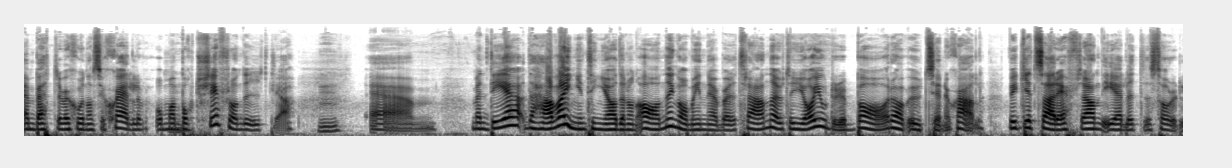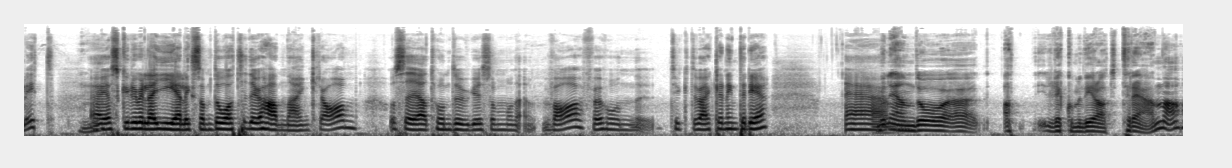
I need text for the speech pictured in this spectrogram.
en bättre version av sig själv om man mm. bortser från det ytliga. Mm. Um, men det, det här var ingenting jag hade någon aning om innan jag började träna utan jag gjorde det bara av utseendeskäl. Vilket så här i efterhand är lite sorgligt. Mm. Eh, jag skulle vilja ge liksom dåtida Johanna en kram och säga att hon duger som hon var för hon tyckte verkligen inte det. Men ehm. ändå eh, att rekommendera att träna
